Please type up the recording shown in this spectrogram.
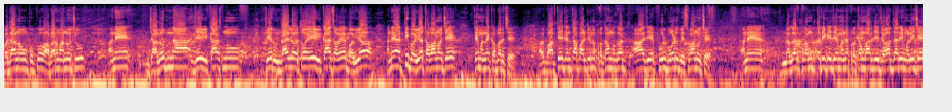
બધાનો હું ખૂબ ખૂબ આભાર માનું છું. અને જાલોદના જે વિકાસનું જે રૂંધાયેલો હતો એ વિકાસ હવે ભવ્ય અને અતિ ભવ્ય થવાનો છે તે મને ખબર છે. હવે ભારતીય જનતા પાર્ટીનું પ્રથમ વખત આ જે ફૂલ બોર્ડ બેસવાનું છે અને નગર પ્રમુખ તરીકે જે મને પ્રથમવાર જે જવાબદારી મળી છે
